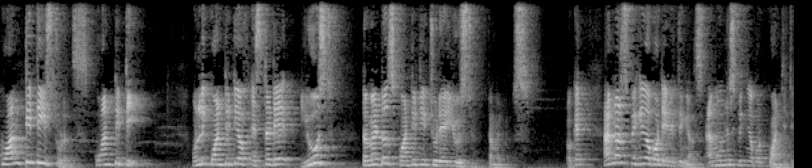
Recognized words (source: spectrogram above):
quantity students. Quantity. Only quantity of yesterday used tomatoes, quantity today used tomatoes. Okay. I'm not speaking about anything else. I'm only speaking about quantity.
